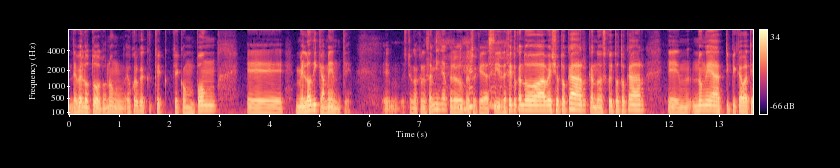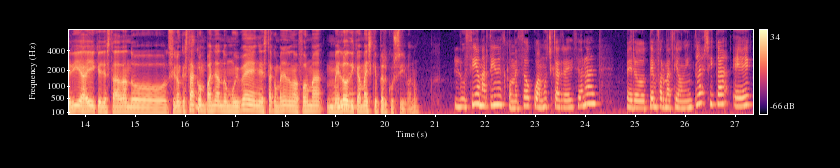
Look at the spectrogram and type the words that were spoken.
de velo todo, non? Eu creo que, que, que compón eh, melódicamente, eh, isto é unha crenza miña, pero penso que é así. De feito, cando a vexo tocar, cando a escoito tocar, eh, non é a típica batería aí que lle está dando, senón que está acompañando moi ben, está acompañando de unha forma melódica máis que percusiva, non? Lucía Martínez comezou coa música tradicional, pero ten formación en clásica e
